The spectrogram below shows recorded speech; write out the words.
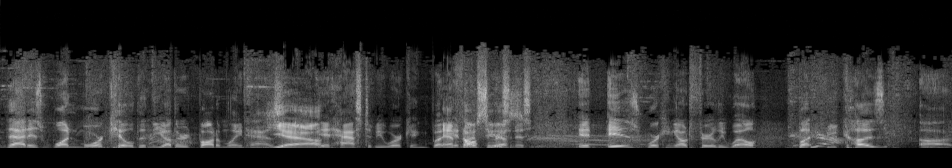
That is one more kill than the other bottom lane has. Yeah. It has to be working. But And in all 5 CS. seriousness, it is working out fairly well. But because uh,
